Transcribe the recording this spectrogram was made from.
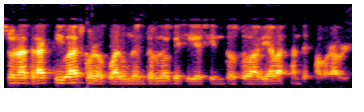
son atractivas, con lo cual un entorno que sigue siendo todavía bastante favorable.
